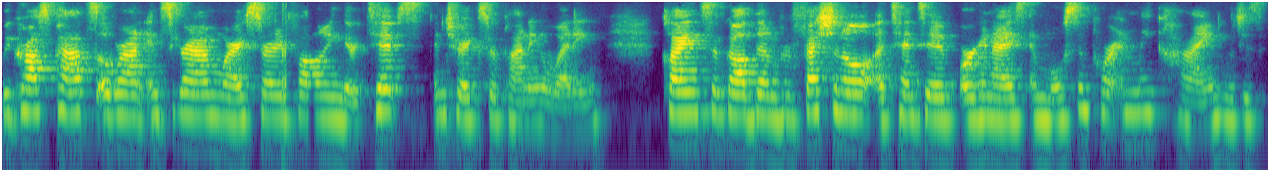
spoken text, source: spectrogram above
We crossed paths over on Instagram where I started following their tips and tricks for planning a wedding. Clients have called them professional, attentive, organized, and most importantly, kind, which is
